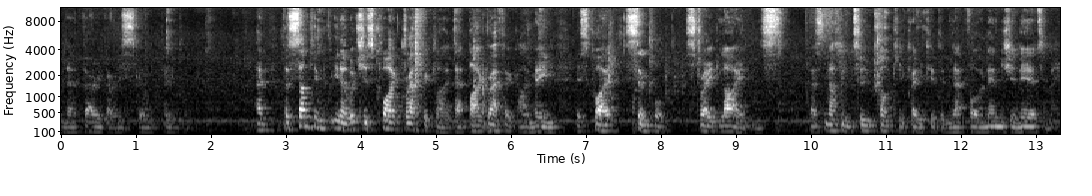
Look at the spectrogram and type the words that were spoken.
and they're very very skilled people. And for something you know which is quite graphic like that, by graphic I mean it's quite simple straight lines. There's nothing too complicated in that for an engineer to make.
